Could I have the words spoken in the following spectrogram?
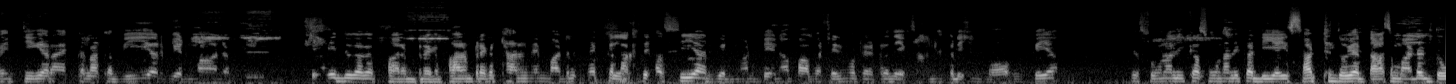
3511 1 ਲੱਖ 20000 ਰੁਪਏ ਡਿਮਾਂਡ ਤੇ ਇਦੂਗਾ ਆ ਗਿਆ ਫਾਰਮ ਟਰੈਕ ਫਾਰਮ ਟਰੈਕ 98 ਮਾਡਲ 1 ਲੱਖ ਤੇ 80000 ਰੁਪਏ ਡਿਮਾਂਡ ਬਿਨਾ ਪਾਵਰ ਸਟੀਅਰਿੰਗ ਉਹ ਟਰੈਕਟਰ ਦੇਖ ਸਕਦੇ ਹੋ ਕੰਡੀਸ਼ਨ ਬਹੁਤ ਓਕੇ ਆ। ਤੇ ਸੋਨਾਲੀਕਾ ਸੋਨਾਲੀਕਾ DI 60 2010 ਮਾਡਲ 2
